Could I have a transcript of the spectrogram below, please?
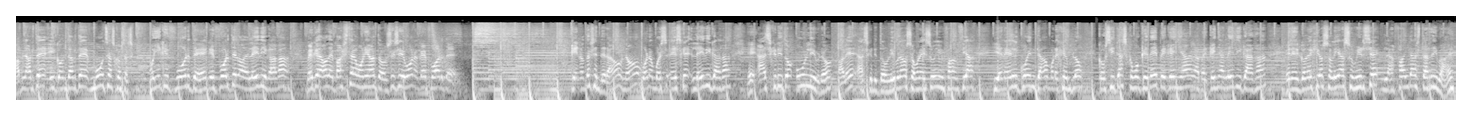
hablarte y contarte muchas cosas. Oye, qué fuerte, ¿eh? qué fuerte lo de Lady Gaga. Me he quedado de pasta de boniato, sí, sí, bueno, qué fuerte. ¿Que no te has enterado, no? Bueno, pues es que Lady Gaga eh, ha escrito un libro, ¿vale? Ha escrito un libro sobre su infancia y en él cuenta, por ejemplo, cositas como que de pequeña, la pequeña Lady Gaga en el colegio solía subirse la falda hasta arriba, ¿eh?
